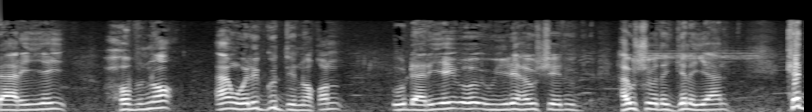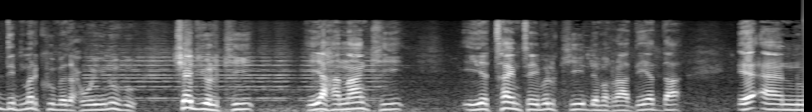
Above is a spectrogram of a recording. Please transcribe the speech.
dhaariyey xubno aan weli guddi noqon uu dhaariyey oo uu yidhi hawsheedu hawshooday gelayaan. Kadib markuu madaxweynuhu jadwalkii iyo hannaankii iyo timetablekii dimuqraadiyadda ee aannu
